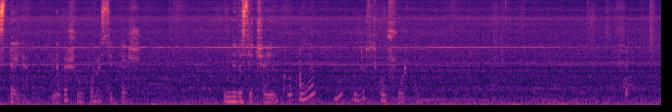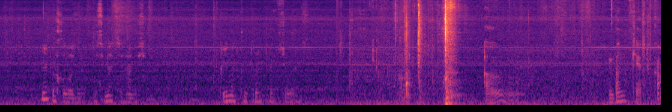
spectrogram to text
стеля. На першому поверсі теж невисоченько, але ну, досить комфортно. Ну і прохолодно, 18 градусів. Клімат контроль працює. Оу. Банкетка.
